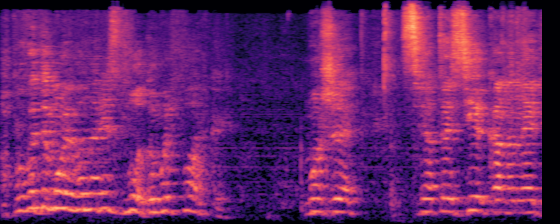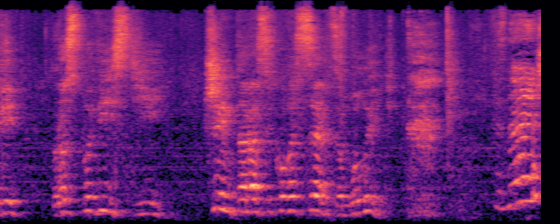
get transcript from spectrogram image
А поведемо його на різдво до мальфарки. Може, свята зірка на небі розповість їй, чим Тарасикове серце болить. Ти знаєш,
